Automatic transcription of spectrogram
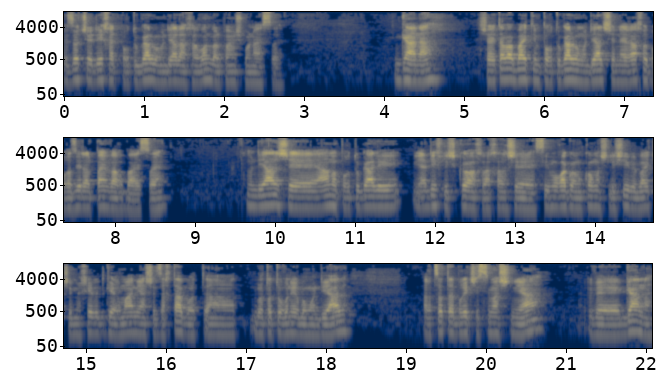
וזאת שהדיחה את פורטוגל במונדיאל האחרון ב-2018. גאנה, שהייתה בבית עם פורטוגל במונדיאל שנערך בברזיל 2014, מונדיאל שהעם הפורטוגלי יעדיף לשכוח לאחר שסיימו רק במקום השלישי בבית שמכיל את גרמניה שזכתה באותה, באותו טורניר במונדיאל, ארצות הברית שסיימה שנייה, וגאנה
